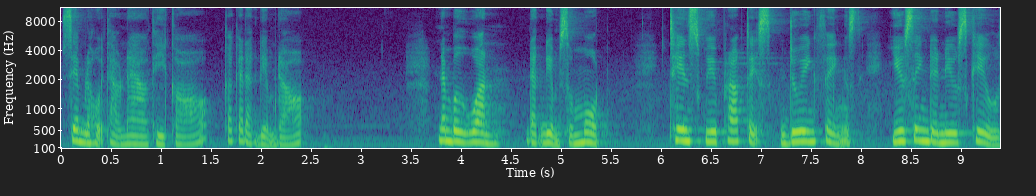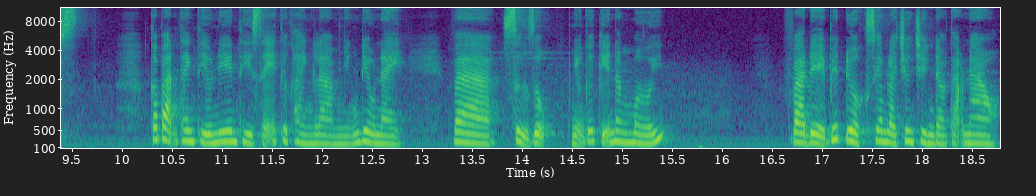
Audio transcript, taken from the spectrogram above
xem là hội thảo nào thì có các cái đặc điểm đó. Number one, đặc điểm số 1. Teens will practice doing things using the new skills. Các bạn thanh thiếu niên thì sẽ thực hành làm những điều này và sử dụng những cái kỹ năng mới. Và để biết được xem là chương trình đào tạo nào,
